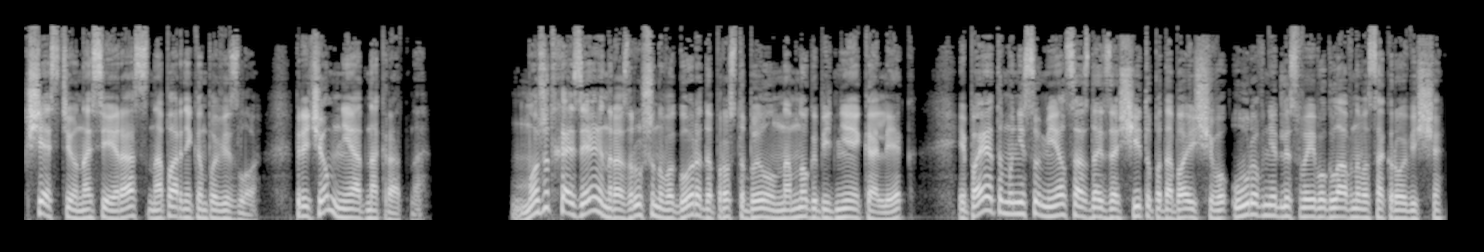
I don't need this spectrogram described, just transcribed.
К счастью, на сей раз напарникам повезло, причем неоднократно. Может, хозяин разрушенного города просто был намного беднее коллег, и поэтому не сумел создать защиту подобающего уровня для своего главного сокровища,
